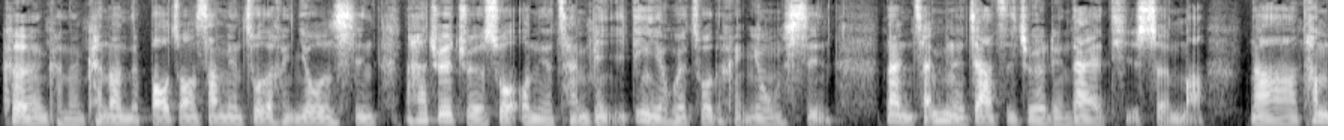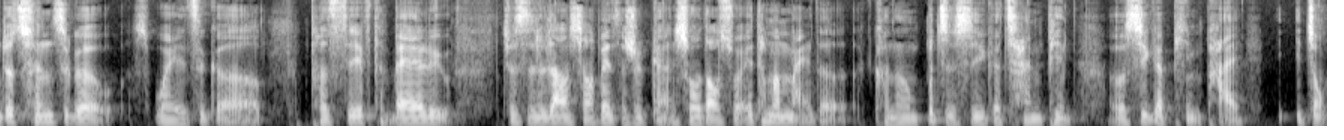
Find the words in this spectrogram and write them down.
客人可能看到你的包装上面做的很用心，那他就会觉得说哦，你的产品一定也会做的很用心，那你产品的价值就会连带提升嘛，那他们就称这个为这个 perceived value，就是让消费者去感受到。说，诶，他们买的可能不只是一个产品，而是一个品牌，一种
